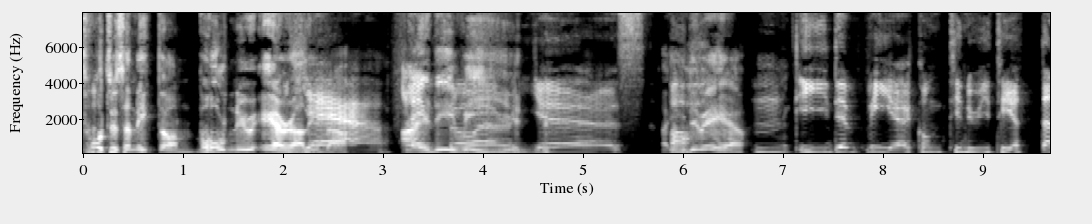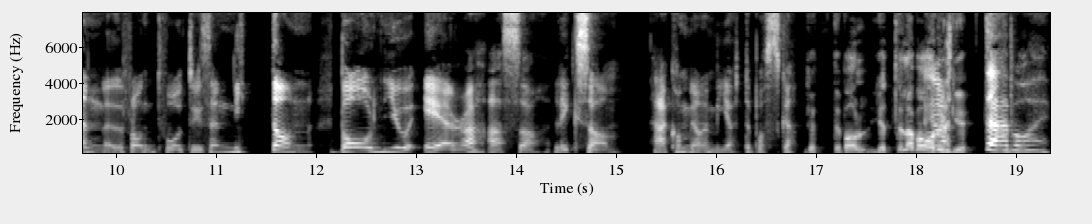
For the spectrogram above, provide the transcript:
2019, bold new era Linda. Yeah! IDV. Flamethrower, Yes! Ah, IDV. mm, IDV-kontinuiteten från 2019. Bold new era, alltså liksom. Här kommer jag med min göteborgska. Göteborg, Götelaborg. Boy!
